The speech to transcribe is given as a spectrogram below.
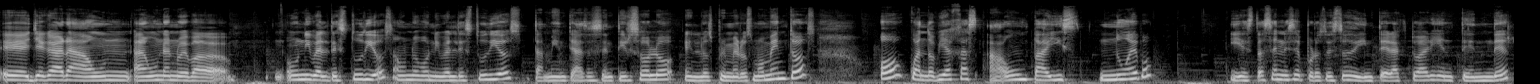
Eh, llegar a un, a una nueva un nivel de estudios, a un nuevo nivel de estudios, también te hace sentir solo en los primeros momentos. O cuando viajas a un país nuevo, y estás en ese proceso de interactuar y entender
